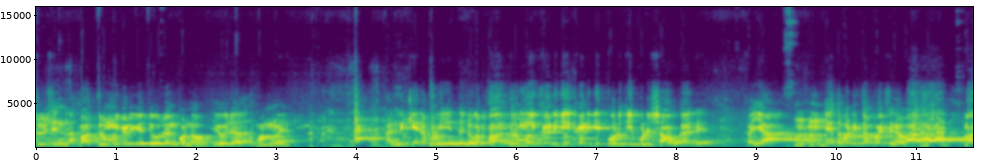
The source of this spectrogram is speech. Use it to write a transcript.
చూసిందా బాత్రూమ్లు కడిగేది ఎవరు అనుకున్నావు. ఎవరు? మనమే. అందుకే పోయింది నువ్వు బాత్రూమ్లు కడిగి కడిగి కొడుకు ఇప్పుడు షావుకారే. అయ్యా మ్మ్. ఎంత మటుకు సంపాదించినావు ఆహా మా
